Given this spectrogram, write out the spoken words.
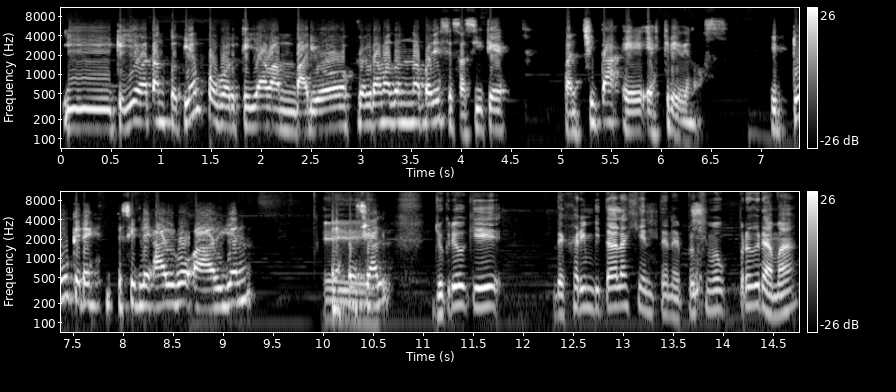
y que lleva tanto tiempo, porque ya van varios programas donde no apareces, así que Panchita, eh, escríbenos. ¿Y tú quieres decirle algo a alguien en Eh, especial? Yo creo que dejar invitada a la gente en el próximo programa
